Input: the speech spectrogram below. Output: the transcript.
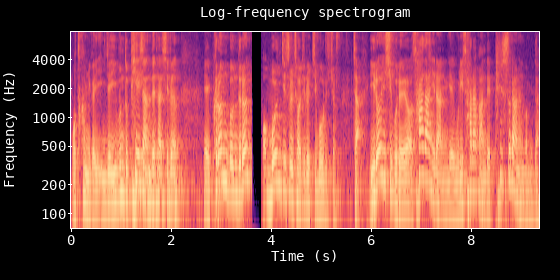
어떡합니까? 이제 이분도 피해자인데 사실은 예, 그런 분들은 뭔 짓을 저지를지 모르죠. 자, 이런 식으로요. 사단이라는 게 우리 살아가는데 필수라는 겁니다.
